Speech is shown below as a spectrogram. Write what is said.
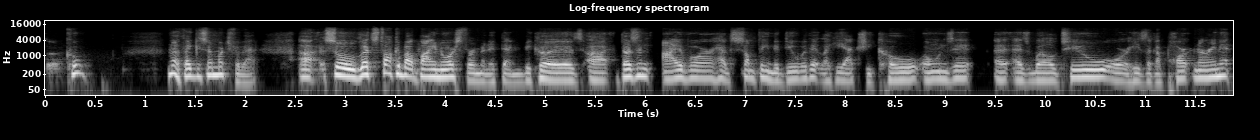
so cool no, thank you so much for that. Uh, so let's talk about By Norse for a minute then, because uh, doesn't Ivar have something to do with it? Like he actually co-owns it uh, as well too, or he's like a partner in it.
